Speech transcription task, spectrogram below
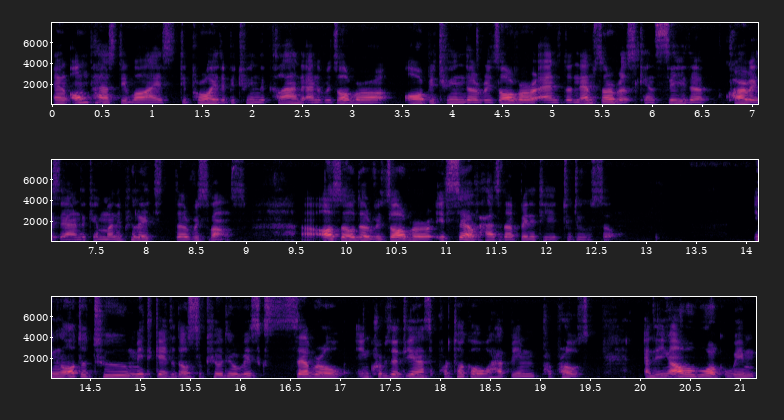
an on-path device deployed between the client and resolver or between the resolver and the name servers can see the queries and can manipulate the response. Uh, also, the resolver itself has the ability to do so. In order to mitigate those security risks, several encrypted DNS protocols have been proposed. And in our work, we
